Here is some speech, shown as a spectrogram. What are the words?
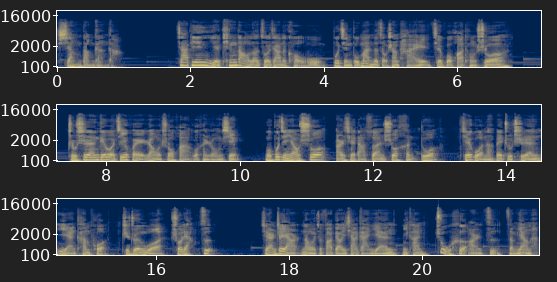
相当尴尬。嘉宾也听到了作家的口误，不紧不慢地走上台，接过话筒说：“主持人给我机会让我说话，我很荣幸。我不仅要说，而且打算说很多。结果呢，被主持人一眼看破，只准我说两字。既然这样，那我就发表一下感言。你看‘祝贺’二字怎么样呢？”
